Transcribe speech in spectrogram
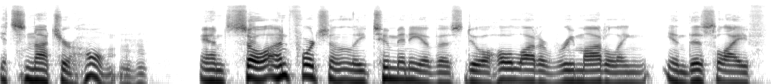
it's not your home. Mm-hmm. And so, unfortunately, too many of us do a whole lot of remodeling in this life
